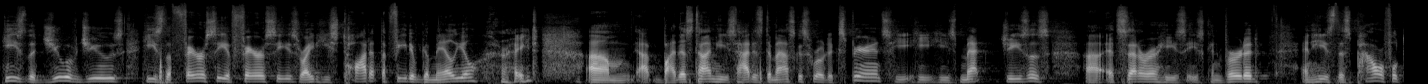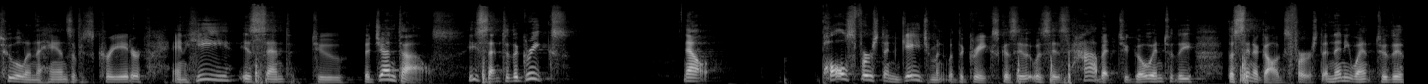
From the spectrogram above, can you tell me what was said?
He's the Jew of Jews. He's the Pharisee of Pharisees, right? He's taught at the feet of Gamaliel, right? Um, uh, by this time, he's had his Damascus Road experience. He, he, he's met Jesus, uh, etc. He's, he's converted, and he's this powerful tool in the hands of his Creator. And he is sent to the Gentiles. He's sent to the Greeks. Now, Paul's first engagement with the Greeks, because it was his habit to go into the, the synagogues first, and then he went to the,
